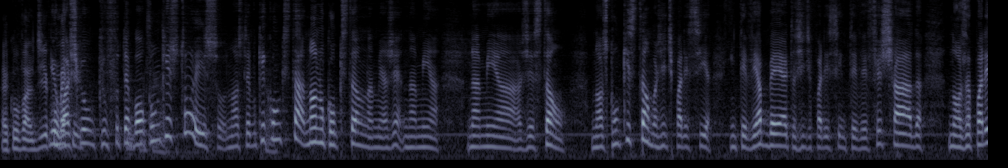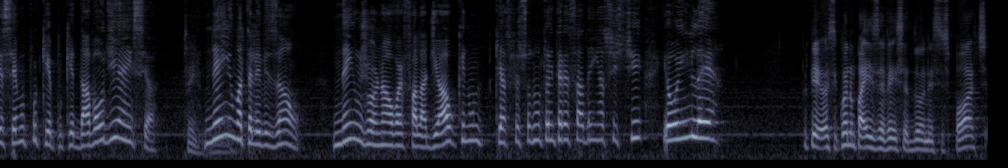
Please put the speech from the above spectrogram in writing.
É covardia? Como Eu é acho que... que, o, que o futebol conquistou isso. Nós temos que conquistar. Nós não conquistamos na minha, na minha, na minha gestão. Nós conquistamos, a gente aparecia em TV aberta, a gente aparecia em TV fechada. Nós aparecemos por quê? Porque dava audiência. Sim. Nenhuma televisão nem o jornal vai falar de algo que, não, que as pessoas não estão interessadas em assistir ou em ler. Porque assim, quando um país é vencedor nesse esporte,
